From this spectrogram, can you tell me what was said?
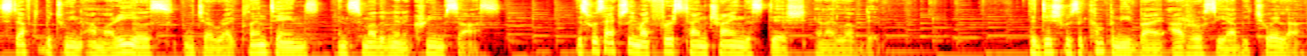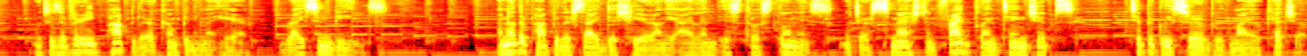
stuffed between amarillos, which are ripe plantains, and smothered in a cream sauce. This was actually my first time trying this dish, and I loved it. The dish was accompanied by arroz y habichuela, which is a very popular accompaniment here rice and beans. Another popular side dish here on the island is tostones, which are smashed and fried plantain chips, typically served with mayo ketchup.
